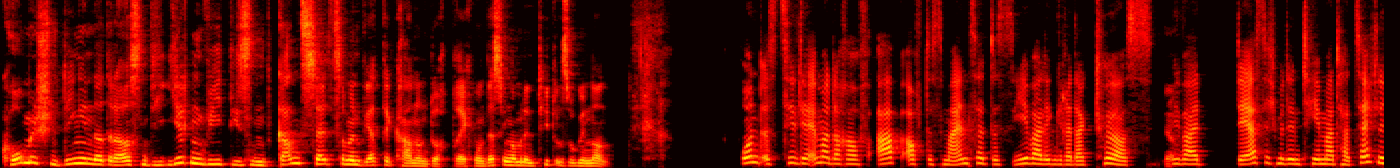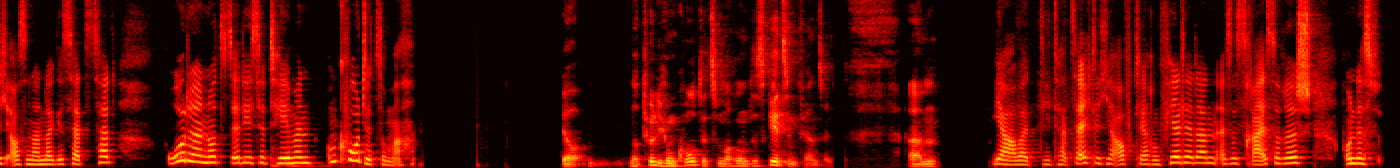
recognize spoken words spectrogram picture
komischen Dingen da draußen, die irgendwie diesen ganz seltsamen Wertekanon durchbrechen. Und deswegen haben wir den Titel so genannt. Und es zielt ja immer darauf ab, auf das Mindset des jeweiligen Redakteurs, Ja. wie weit der sich mit dem Thema tatsächlich auseinandergesetzt hat. Oder nutzt er diese Themen, um Quote zu machen? Ja, natürlich um Quote zu machen, um das geht's im Fernsehen. Ähm, Ja, aber die tatsächliche Aufklärung fehlt ja dann. Es ist reißerisch und es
